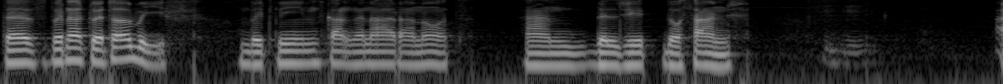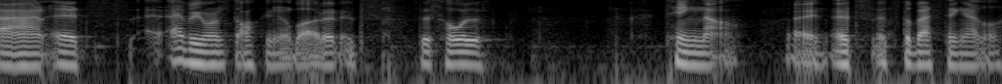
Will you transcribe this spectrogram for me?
There's been a Twitter beef between Kangana Ranaut and Diljit Dosanjh. Mm-hmm. And it's everyone's talking about it. It's this whole thing now, right? It's it's the best thing ever.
